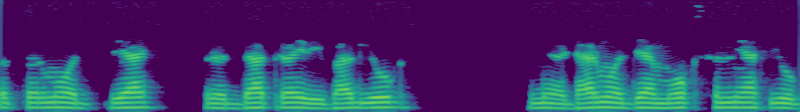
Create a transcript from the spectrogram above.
સત્તરમો અધ્યાય શ્રદ્ધાત્રય વિભાગ યોગ. અને અઢારમો અધ્યાય મોક્ષ સંન્યાસ યોગ.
